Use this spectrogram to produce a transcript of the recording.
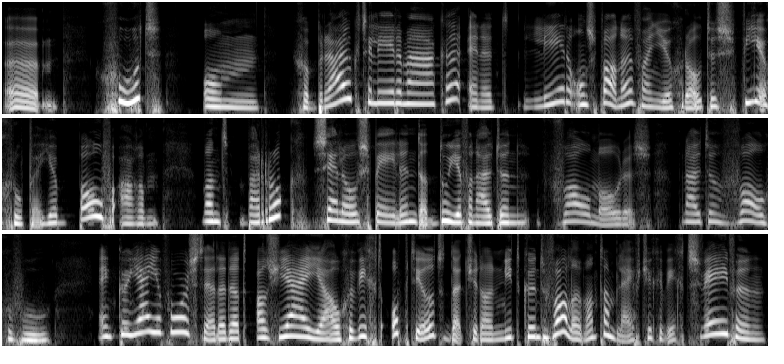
uh, goed om gebruik te leren maken en het leren ontspannen van je grote spiergroepen, je bovenarm. Want barok cello spelen, dat doe je vanuit een valmodus, vanuit een valgevoel. En kun jij je voorstellen dat als jij jouw gewicht optilt, dat je dan niet kunt vallen, want dan blijft je gewicht zweven.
